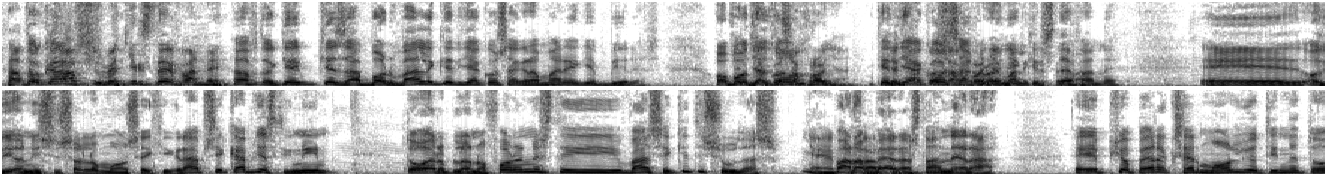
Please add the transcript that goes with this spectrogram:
Θα το κάψουμε, κύριε Στέφανε. Αυτό και, και ζαμπόν βάλε και 200 γραμμάρια και μπύρες. 200 χρόνια. Και 200, Και 200 χρόνια χρόνια, βάλε, κύριε κύριε Στέφανε. Ε, ο Διονύσης Σολομός έχει γράψει. Κάποια στιγμή το αεροπλανοφόρο είναι στη βάση εκεί της Σούδας. Ε, που θα παραπέρα, ήταν. στα νερά. Ε, πιο πέρα ξέρουμε όλοι ότι είναι το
